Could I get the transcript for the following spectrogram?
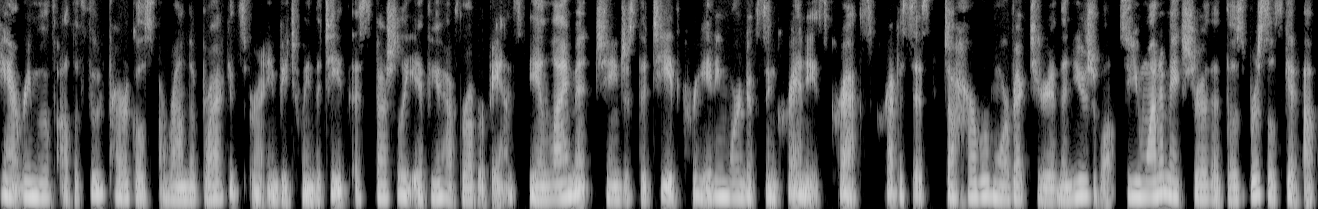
can't remove all the food particles around the brackets or in between the teeth, especially if you have rubber bands. The alignment changes the teeth, creating more nooks and crannies, cracks, crevices to harbor more bacteria than usual. So, you want to make sure that those bristles get up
